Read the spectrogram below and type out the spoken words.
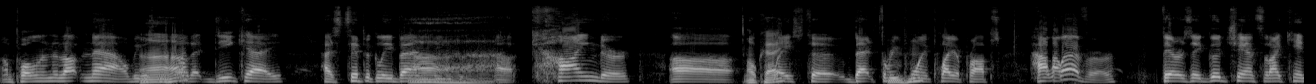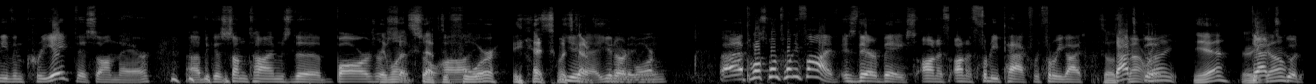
I'm pulling it up now because we Uh-huh. know that DK has typically been the uh, kinder uh, Okay. place to bet 3 Mm-hmm. point player props. However, there is a good chance that I can't even create this on there uh, because sometimes the bars are They want set so to high. four. Yes, it's Yeah, you know what I mean. Uh, plus 125 is their base on a on a three pack for three guys. So That's good. right. Yeah, there That's you go. good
